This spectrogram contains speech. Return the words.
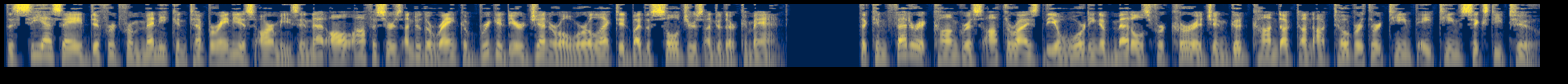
The CSA differed from many contemporaneous armies in that all officers under the rank of brigadier general were elected by the soldiers under their command. The Confederate Congress authorized the awarding of medals for courage and good conduct on October 13, 1862,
